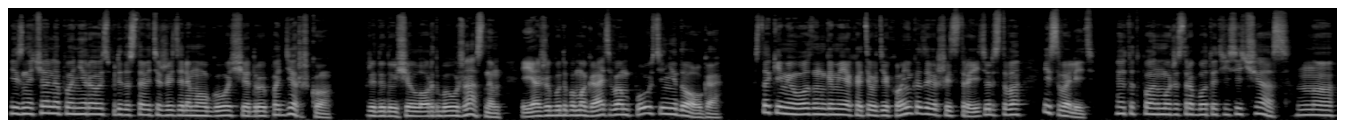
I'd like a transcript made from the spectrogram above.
Изначально планировалось предоставить жителям Алгуа щедрую поддержку. Предыдущий лорд был ужасным, я же буду помогать вам пусть и недолго. С такими лозунгами я хотел тихонько завершить строительство и свалить. Этот план может сработать и сейчас, но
